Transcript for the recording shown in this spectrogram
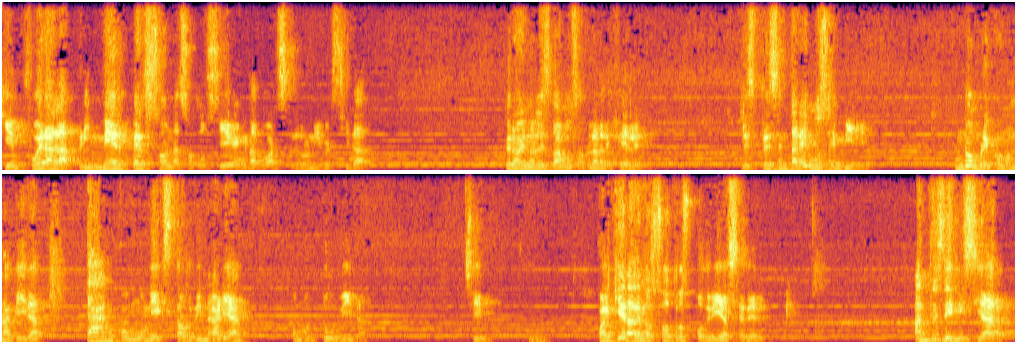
quien fuera la primer persona sordociega en graduarse de la universidad. Pero hoy no les vamos a hablar de Helen. Les presentaremos a Emilio, un hombre con una vida tan común y extraordinaria como tu vida. Sí, cualquiera de nosotros podría ser él. Antes de iniciar,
